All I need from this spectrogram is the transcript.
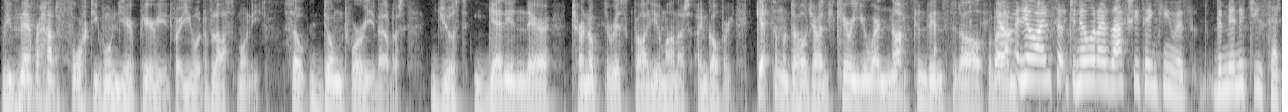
we've never had a 41 year period where you would have lost money. So don't worry about it. Just get in there, turn up the risk volume on it, and go for it. Get someone to hold your hand. Ciara, you are not convinced at all, but No, I'm. no, I'm so. Do you know what I was actually thinking was the minute you said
